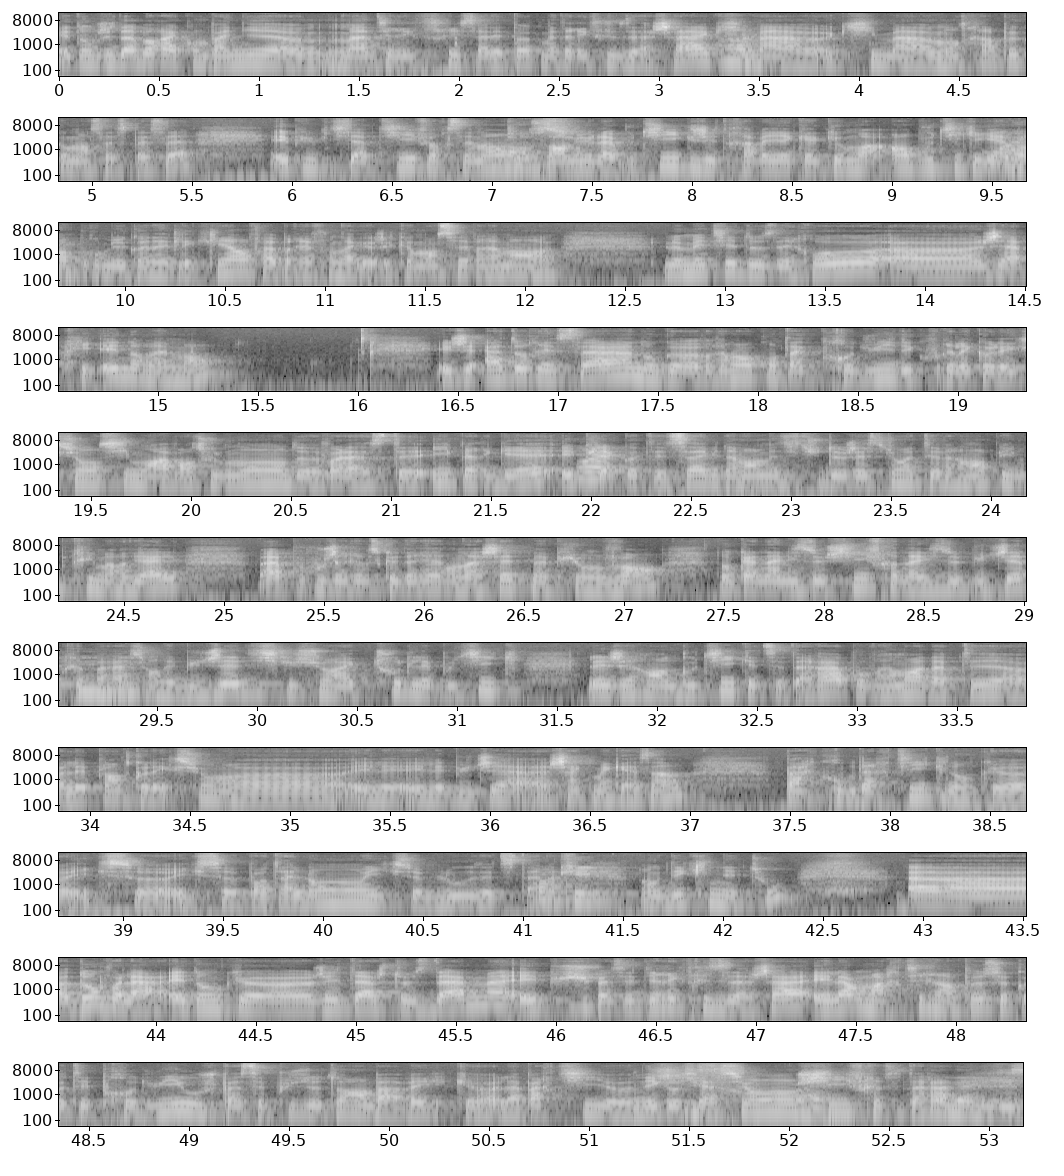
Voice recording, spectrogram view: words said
Et donc j'ai d'abord accompagné euh, ma directrice à l'époque, ma directrice d'achat, qui m'a qui m'a montré un peu comment ça se passait. Et puis petit à petit, forcément, on sent mieux la boutique. J'ai travaillé quelques mois en boutique également pour mieux connaître les clients. Enfin bref, j'ai commencé vraiment le métier de zéro. j'ai appris énormément. Et j'ai adoré ça, donc euh, vraiment contact produit, découvrir les collections six mois avant tout le monde, euh, voilà, c'était hyper gai. Et puis à côté de ça, évidemment, mes études de gestion étaient vraiment primordiales bah, pour gérer ce que derrière on achète, mais puis on vend. Donc analyse de chiffres, analyse de budget, préparation mhm. des budgets, discussion avec toutes les boutiques, les gérants de boutiques, etc. pour vraiment adapter euh, les plans de collection et les, et, les, budgets à chaque magasin par groupe d'articles, donc euh, X, X pantalons, X blouses, etc. Donc décliner tout. Euh, donc voilà, et donc euh, j'ai été acheteuse d'âme, et puis je suis passée directrice des achats, et là on m'a retiré un peu ce côté produit où je passais plus de temps bah, avec la partie négociation, chiffres, etc.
